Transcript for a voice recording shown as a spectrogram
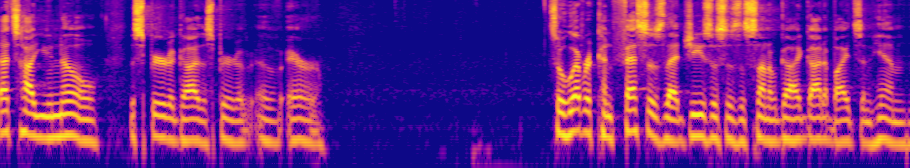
That's how you know the Spirit of God, the Spirit of, of error. So whoever confesses that Jesus is the Son of God, God abides in him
